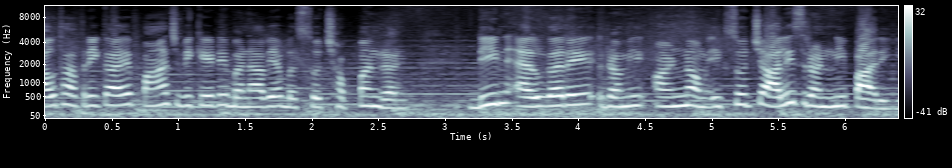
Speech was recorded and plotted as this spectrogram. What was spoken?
સાઉથ આફ્રિકાએ પાંચ વિકેટે બનાવ્યા બસો છપ્પન રન. ડીન એલ્ગરે રમી અણનમ એકસો ચાલીસ રનની પારી.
